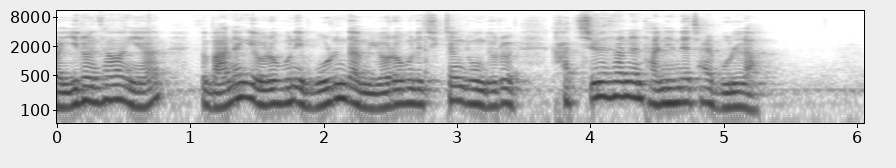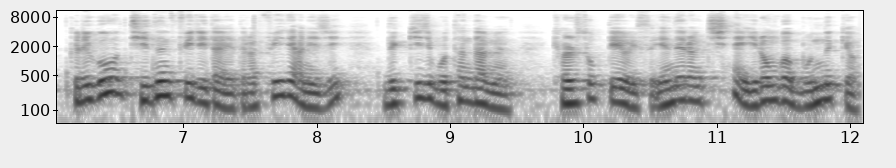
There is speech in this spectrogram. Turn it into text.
막 이런 상황이야. 그래서 만약에 여러분이 모른다면 여러분의 직장 종류를 같이 회사는 다니는데 잘 몰라. 그리고 didn't feel이다 얘들아. feel이 아니지. 느끼지 못한다면 결속되어 있어. 얘네랑 친해. 이런 거 못 느껴.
